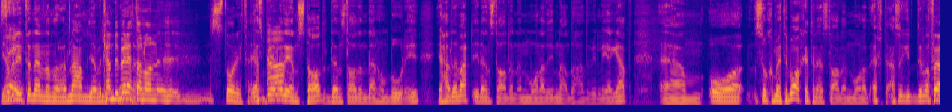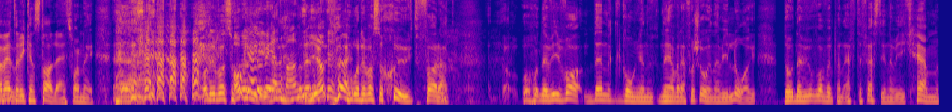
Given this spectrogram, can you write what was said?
Jag vill inte nämna några namn. Jag vill kan du berätta nämna- någon uh, story Jag spelade i en stad, den staden där hon bor i. Jag hade varit i den staden en månad innan, då hade vi legat. Ehm, och så kom jag tillbaka till den staden en månad efter. Alltså, det var Får jag veta vilken stad det är? Svar nej. Ehm, och det var så sjukt. Man. Och det, och det var så sjukt för att och när vi var, den gången när jag var där första gången när vi låg, då, när vi var väl på en efterfest innan vi gick hem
